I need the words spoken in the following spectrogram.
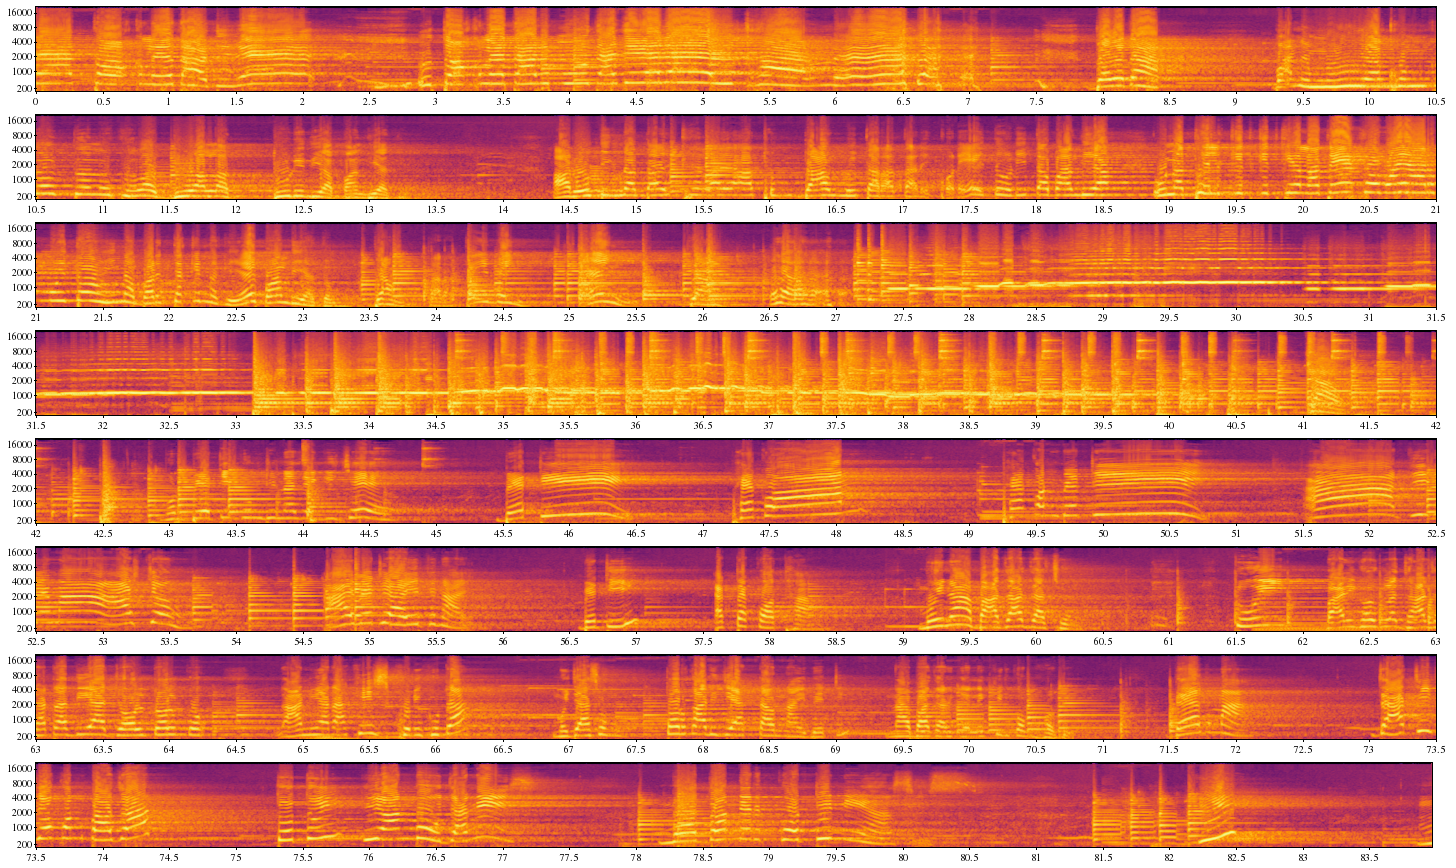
রে চকলেট রে। চকলেট আর মুদ আদি রে খালে দাদা মানে মুই এখনকার দলে দুয়ালা দড়ি দিয়া বাঁধিয়া দি আর ওদিক না তাই খেলায় আঠুক ডাক মুই তাড়াতাড়ি করে। এই দড়িটা বাঁধিয়া উনা তেল কিট কিট খেলাতে সবাই আর মুই তো ইনা বাড়ি থাকে নাকি এই বাঁধিয়া দম যাও, তাড়াতাড়ি ভাই এই যাও যাও। বেটি, একটা কথা। মুই না বাজার যাচ্ছ তুই বাড়ি ঘরগুলো ঝাঁটা দিয়া জল টল আনিয়া রাখিস খড়ি খুঁটা মুই যাচ্ছ তরকারি যে একটাও নাই বেটি, না বাজার গেলে কীরকম হবে? দেখ মা, যাচ্ছি যখন বাজার, তো তুই কি আনব জানিস? মদনের কোটি নিয়ে আসিস।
